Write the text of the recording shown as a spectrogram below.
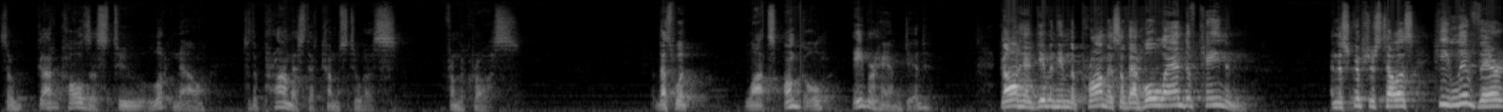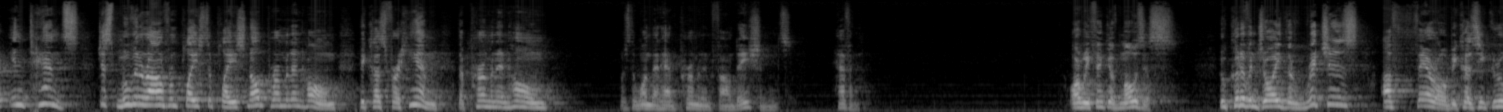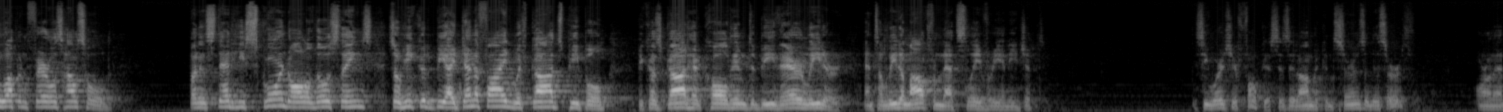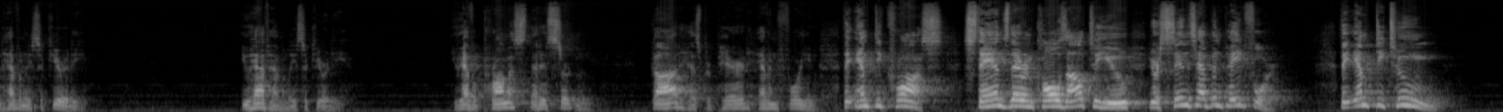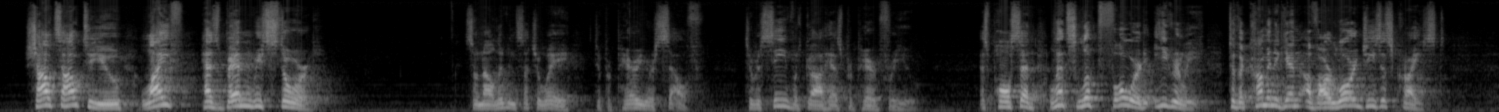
So, God calls us to look now to the promise that comes to us from the cross. That's what Lot's uncle, Abraham, did. God had given him the promise of that whole land of Canaan. And the scriptures tell us he lived there in tents, just moving around from place to place, no permanent home, because for him, the permanent home was the one that had permanent foundations heaven. Or we think of Moses, who could have enjoyed the riches of Pharaoh because he grew up in Pharaoh's household. But instead, he scorned all of those things so he could be identified with God's people because God had called him to be their leader and to lead them out from that slavery in Egypt. You see, where's your focus? Is it on the concerns of this earth or on that heavenly security? You have heavenly security. You have a promise that is certain. God has prepared heaven for you. The empty cross stands there and calls out to you, Your sins have been paid for. The empty tomb shouts out to you, Life has been restored. So now live in such a way to prepare yourself to receive what God has prepared for you. As Paul said, let's look forward eagerly to the coming again of our Lord Jesus Christ,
